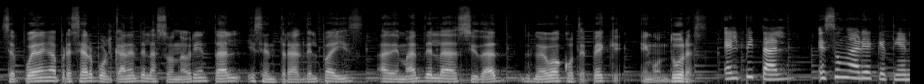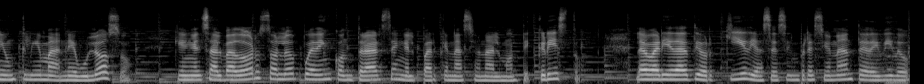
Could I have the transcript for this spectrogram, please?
Se pueden apreciar volcanes de la zona oriental y central del país, además de la ciudad de Nuevo Acotepeque, en Honduras. El Pital es un área que tiene un clima nebuloso, que en El Salvador solo puede encontrarse en el Parque Nacional Montecristo. La variedad de orquídeas es impresionante debido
